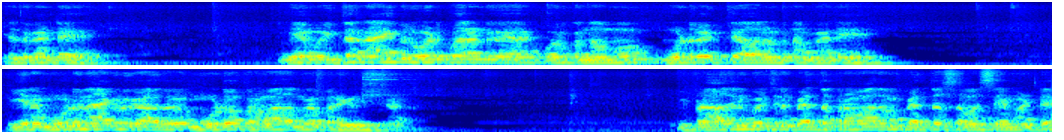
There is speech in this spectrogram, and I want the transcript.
ఎందుకంటే మేము ఇద్దరు నాయకులు ఓడిపోవాలని కోరుకున్నాము మూడో వ్యక్తి రావాలనుకున్నాం కానీ ఈయన మూడో నాయకుడు కాదు మూడో ప్రమాదంగా పరిగణించాడు ఇప్పుడు ఆధునిక వచ్చిన పెద్ద ప్రమాదం పెద్ద సమస్య ఏమంటే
